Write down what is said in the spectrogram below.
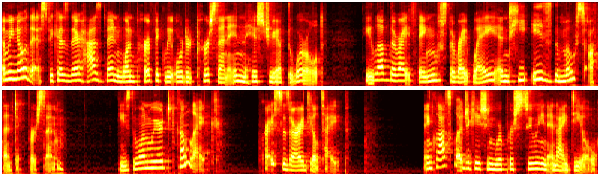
And we know this because there has been one perfectly ordered person in the history of the world. He loved the right things the right way, and he is the most authentic person. He's the one we are to become like. Christ is our ideal type. In classical education, we're pursuing an ideal.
